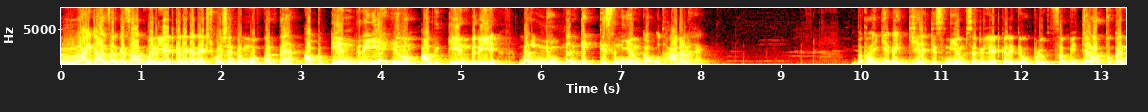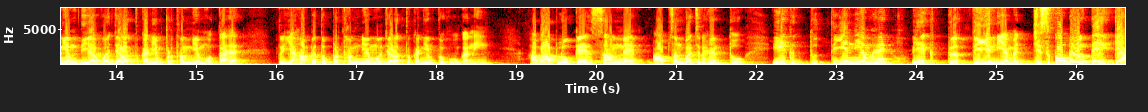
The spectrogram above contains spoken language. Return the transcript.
राइट आंसर के साथ में रिलेट करेगा। नेक्स्ट क्वेश्चन पे मूव करते हैं, अपकेंद्रीय एवं अभिकेंद्रीय। बल न्यूटन के किस नियम का उदाहरण है? बताइएगा ये किस नियम से रिलेट करेंगे? उपयुक्त सभी जड़त्व का नियम दिया हुआ है। जड़त्व का नियम प्रथम नियम होता है। तो यहाँ पे तो प्रथम नियम और जड़त्व का नियम तो होगा नहीं। अब आप लोग के सामने ऑप्शन बच रहे हैं दो। एक द्वितीय नियम है, एक तृतीय नियम है। जिसको बोलते हैं क्या?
